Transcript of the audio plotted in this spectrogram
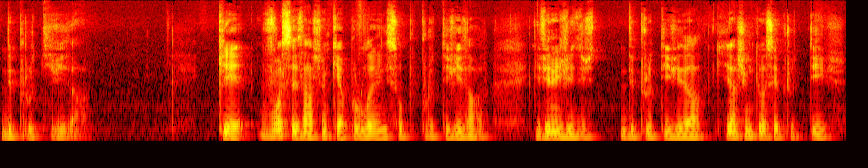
de produtividade. Que é, vocês acham que é por lerem sobre produtividade e verem vídeos de produtividade que acham que estou a ser produtivos.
